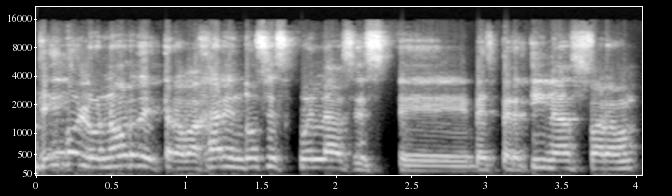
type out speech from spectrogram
Tengo el honor de trabajar en dos escuelas este, vespertinas, Faraón.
